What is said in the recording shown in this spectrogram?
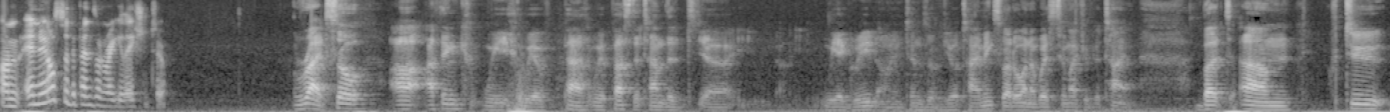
on, and it also depends on regulation too. Right. So uh, I think we we have passed we have passed the time that uh, we agreed on in terms of your timing. So I don't want to waste too much of your time. But um, to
